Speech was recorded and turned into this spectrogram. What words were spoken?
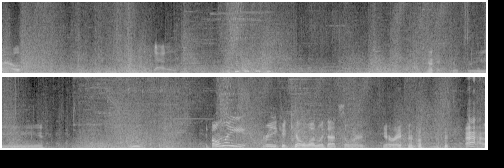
About. The status. Okay. Kill three. If only three could kill one with that sword. Yeah. Right. ah.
